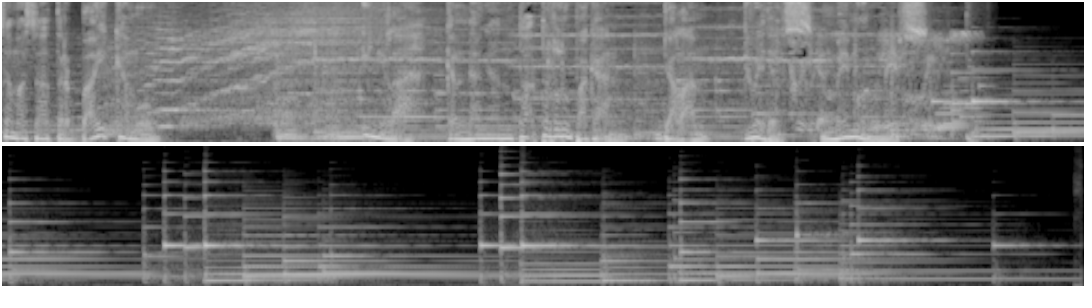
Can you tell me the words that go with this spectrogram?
masa-masa terbaik kamu.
